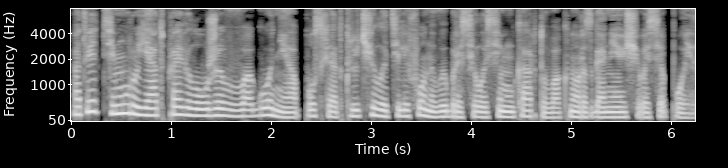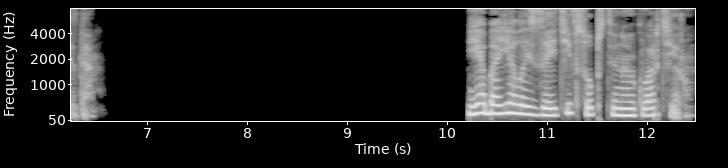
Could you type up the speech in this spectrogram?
Ответ Тимуру я отправила уже в вагоне, а после отключила телефон и выбросила сим-карту в окно разгоняющегося поезда. Я боялась зайти в собственную квартиру.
